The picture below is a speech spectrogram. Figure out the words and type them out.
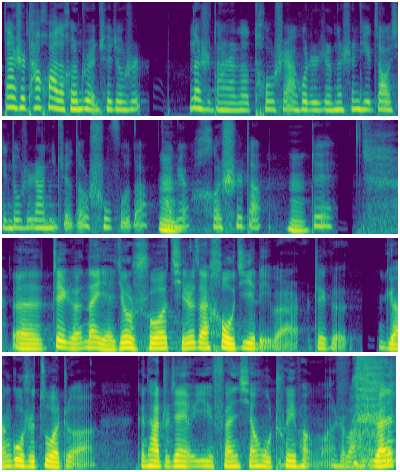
但是他画的很准确，就是那是当然的透视啊，或者人的身体造型都是让你觉得舒服的，感嗯觉合适的。嗯，对，呃，这个那也就是说，其实，在后记里边儿，这个原故事作者跟他之间有一番相互吹捧嘛，是吧？原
